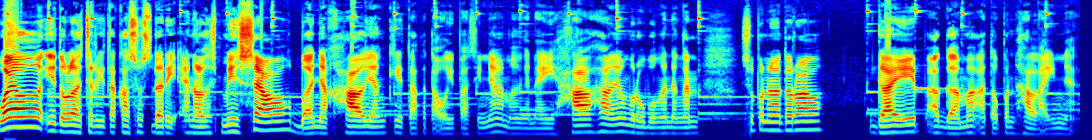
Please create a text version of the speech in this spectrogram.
Well, itulah cerita kasus dari Annalise Michelle. Banyak hal yang kita ketahui pastinya mengenai hal-hal yang berhubungan dengan supernatural, gaib, agama, ataupun hal lainnya.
